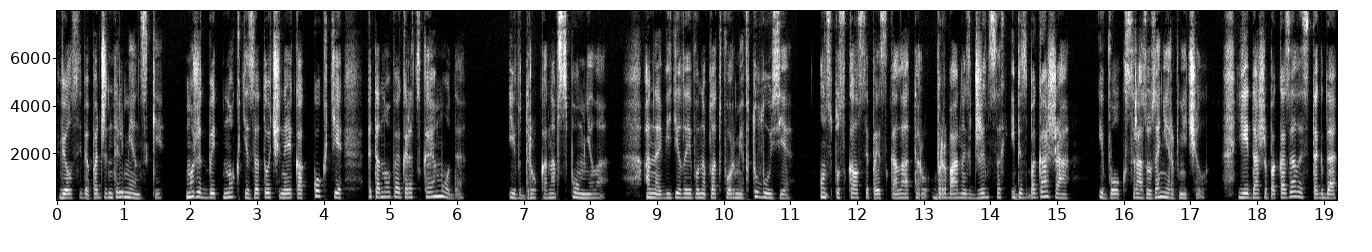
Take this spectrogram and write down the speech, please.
вел себя по-джентльменски. Может быть, ногти, заточенные как когти, это новая городская мода. И вдруг она вспомнила. Она видела его на платформе в Тулузе. Он спускался по эскалатору в рваных джинсах и без багажа, и волк сразу занервничал. Ей даже показалось тогда,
